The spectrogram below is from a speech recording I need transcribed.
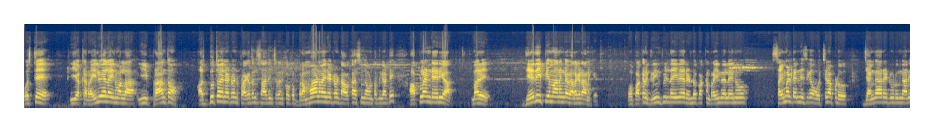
వస్తే ఈ యొక్క రైల్వే లైన్ వల్ల ఈ ప్రాంతం అద్భుతమైనటువంటి ప్రగతిని సాధించడానికి ఒక బ్రహ్మాండమైనటువంటి అవకాశంగా ఉంటుంది కాబట్టి అప్లాండ్ ఏరియా మరి దేదీప్యమానంగా వెలగడానికి ఓ పక్కన గ్రీన్ ఫీల్డ్ హైవే రెండో పక్కన రైల్వే లైను సైమల్టేనియస్గా వచ్చినప్పుడు జంగారెడ్డిగూడెం కానీ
